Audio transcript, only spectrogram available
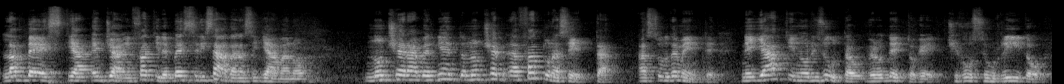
La bestia è già, infatti le bestie di Satana si chiamano, non c'era per niente, non ha fatto una setta, assolutamente. Negli atti non risulta, ve l'ho detto, che ci fosse un rito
